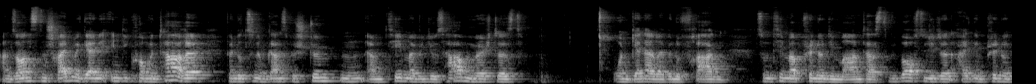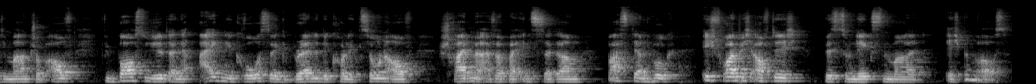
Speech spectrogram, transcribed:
Ansonsten schreib mir gerne in die Kommentare, wenn du zu einem ganz bestimmten ähm, Thema Videos haben möchtest. Und generell, wenn du Fragen zum Thema Print on Demand hast, wie baust du dir deinen eigenen Print on Demand Job auf? Wie baust du dir deine eigene große gebrandete Kollektion auf? Schreib mir einfach bei Instagram Bastian Hook. Ich freue mich auf dich. Bis zum nächsten Mal. Ich bin raus.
